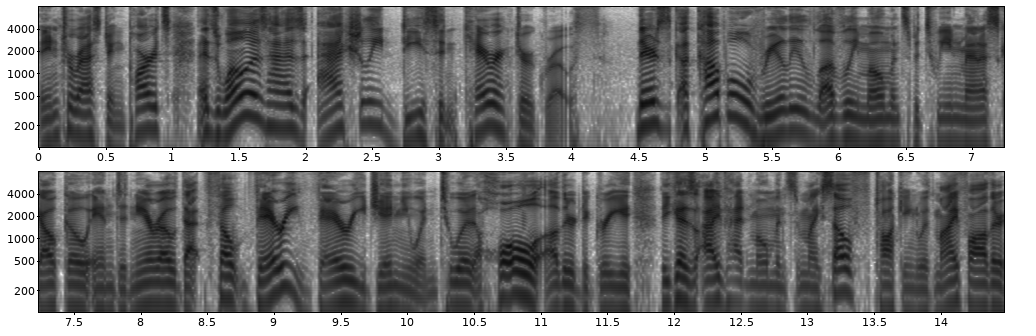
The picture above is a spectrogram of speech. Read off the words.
interesting parts, as well as has actually decent character growth. There's a couple really lovely moments between Maniscalco and De Niro that felt very, very genuine to a whole other degree because I've had moments myself talking with my father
